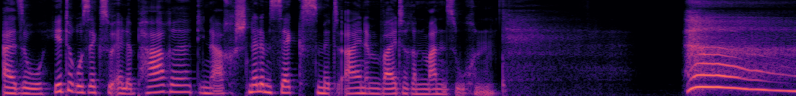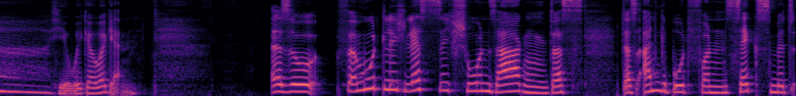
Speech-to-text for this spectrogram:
Also heterosexuelle Paare, die nach schnellem Sex mit einem weiteren Mann suchen. Here we go again. Also vermutlich lässt sich schon sagen, dass das Angebot von Sex mit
